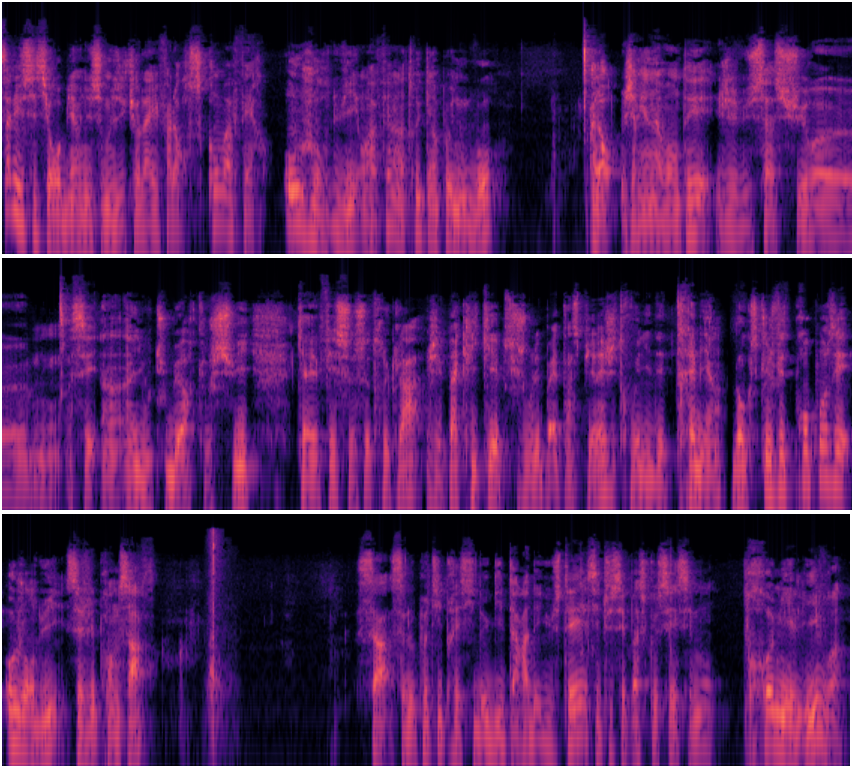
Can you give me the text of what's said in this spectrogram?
Salut, c'est Siro, bienvenue sur Music Your Life. Alors, ce qu'on va faire aujourd'hui, on va faire un truc un peu nouveau. Alors, j'ai rien inventé, j'ai vu ça sur... Euh, c'est un, YouTuber que je suis qui avait fait ce, truc-là. J'ai pas cliqué parce que je voulais pas être inspiré, j'ai trouvé l'idée très bien. Donc, ce que je vais te proposer aujourd'hui, c'est je vais prendre ça. Ça, c'est le petit précis de guitare à déguster. Si tu sais pas ce que c'est, c'est mon premier livre.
